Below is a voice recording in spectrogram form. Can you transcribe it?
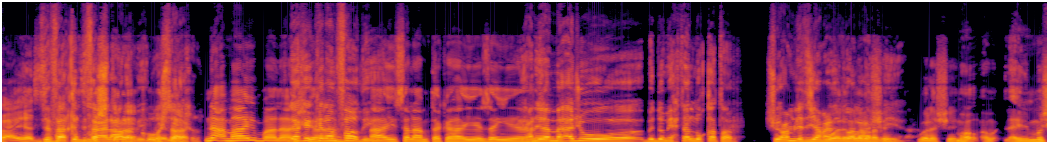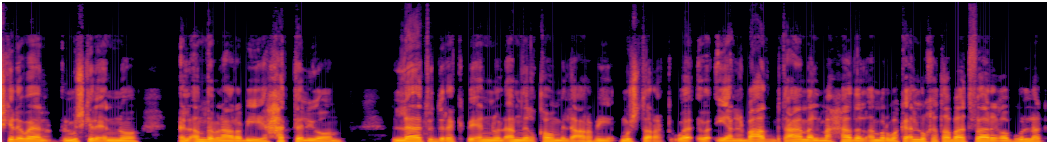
اتفاق الدفاع العربي مشترك. نعم هاي ما لا لكن كلام فاضي. هاي سلامتك هاي زي يعني لما أجوا بدهم يحتلوا قطر شو عملت جامعه الدول ولا العربية؟ شيء ولا شيء ما هو المشكلة وين؟ المشكلة إنه الأنظمة العربية حتى اليوم لا تدرك بانه الأمن القومي العربي مشترك. يعني البعض بتعامل مع هذا الأمر وكأنه خطابات فارغة بقول لك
